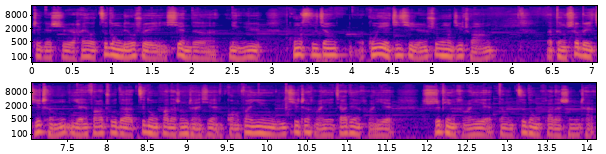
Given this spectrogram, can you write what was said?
这个是还有自动流水线的领域，公司将工业机器人、数控机床，呃等设备集成研发出的自动化的生产线，广泛应用于汽车行业、家电行业、食品行业等自动化的生产，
